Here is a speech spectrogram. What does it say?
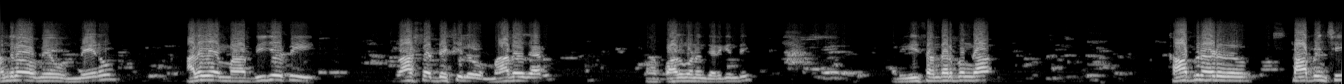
అందులో మేము నేను అలాగే మా బీజేపీ రాష్ట్ర అధ్యక్షులు మాధవ్ గారు పాల్గొనడం జరిగింది. మరి ఈ సందర్భంగా కాపునాడు స్థాపించి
